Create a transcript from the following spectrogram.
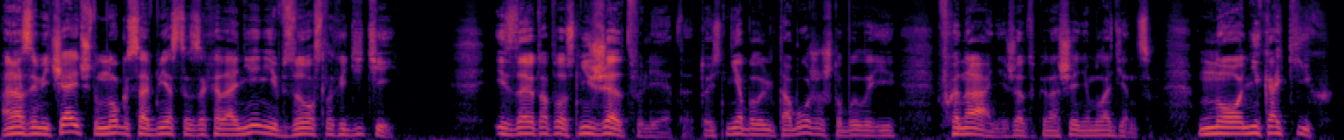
она замечает, что много совместных захоронений взрослых и детей. И задает вопрос, не жертвы ли это? То есть не было ли того же, что было и в Ханаане, жертвоприношение младенцев. Но никаких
